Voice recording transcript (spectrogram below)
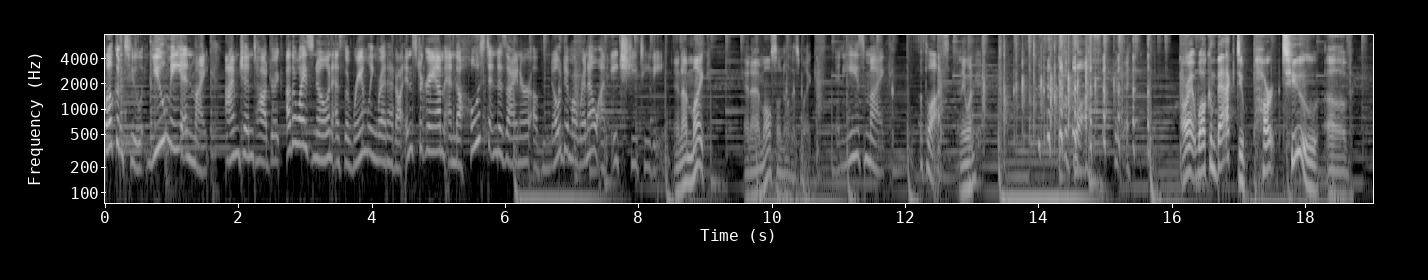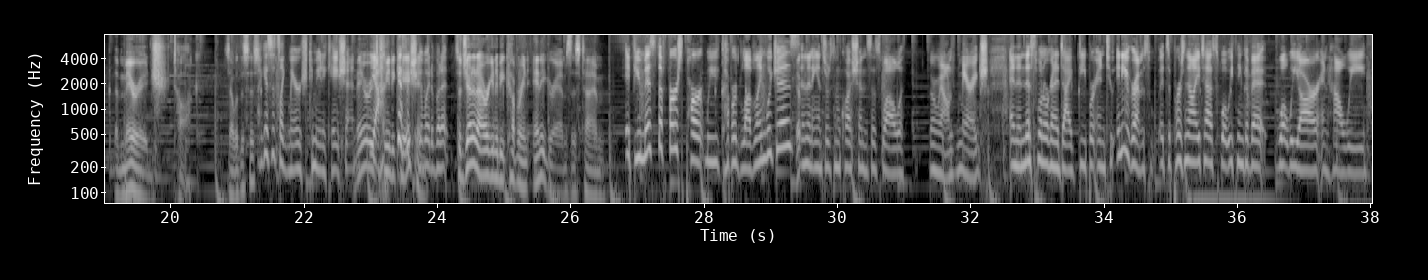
Welcome to You, Me, and Mike. I'm Jenn Todryk, otherwise known as the Rambling Redhead on Instagram and the host and designer of No Demo Reno on HGTV. And I'm Mike, and I'm also known as Mike. And he's Mike. Applause. Anyone? Applause. Okay. All right, welcome back to part two of the marriage talk. Is that what this is? I guess it's like marriage communication. Marriage Yeah, I guess that's a communication. good way to put it. So Jenn and I are going to be covering enneagrams this time. If you missed the first part, we covered love languages Yep. and then answered some questions as well with around marriage. And then this one, we're going to dive deeper into Enneagrams. It's a personality test, what we think of it, what we are, and how we,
